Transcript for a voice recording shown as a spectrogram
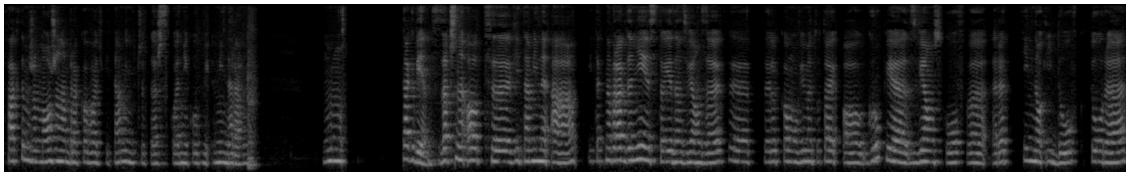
faktem, że może nam brakować witamin czy też składników mineralnych. Mm, tak więc, zacznę od witaminy A i tak naprawdę nie jest to jeden związek, tylko mówimy tutaj o grupie związków retinoidów, które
